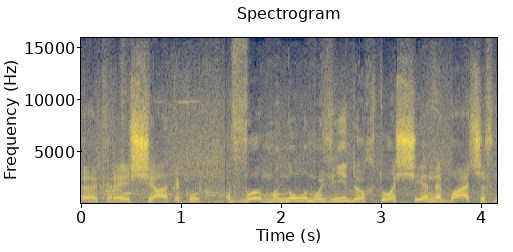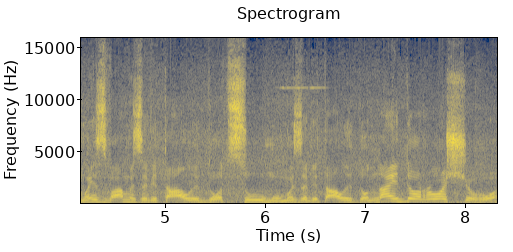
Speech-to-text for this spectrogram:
е, Крещатику. В минулому відео, хто ще не бачив, ми з вами завітали до ЦУМу. Ми завітали до найдорожчого,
